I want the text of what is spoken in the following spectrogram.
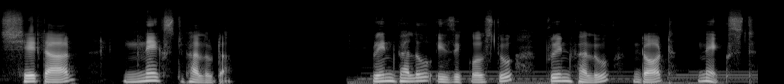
সেটার নেক্সট ভ্যালুটা। Print value is equals to print value dot next.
